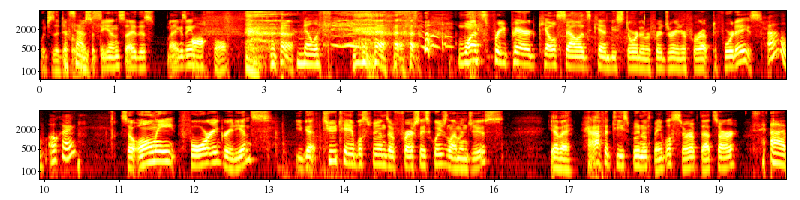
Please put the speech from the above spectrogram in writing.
which is a different recipe inside this magazine. Awful. no offense. Once prepared, kale salads can be stored in the refrigerator for up to four days. Oh, okay. So only four ingredients. You've got two tablespoons of freshly squeezed lemon juice. You have a half a teaspoon of maple syrup. That's our Uh,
